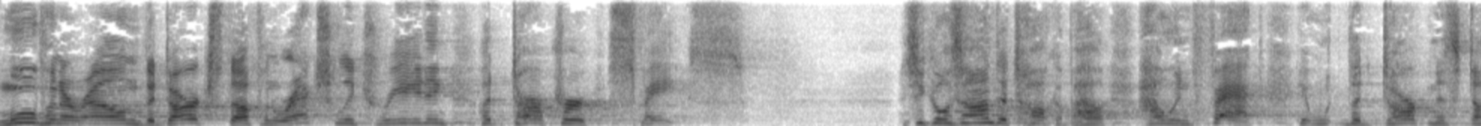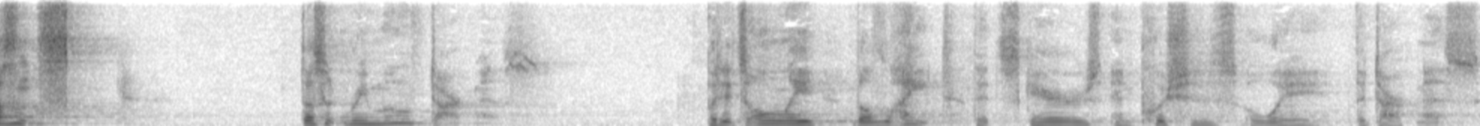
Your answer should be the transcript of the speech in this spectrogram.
moving around the dark stuff and we're actually creating a darker space. And she goes on to talk about how, in fact, it, the darkness doesn't, doesn't remove darkness. But it's only the light that scares and pushes away the darkness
